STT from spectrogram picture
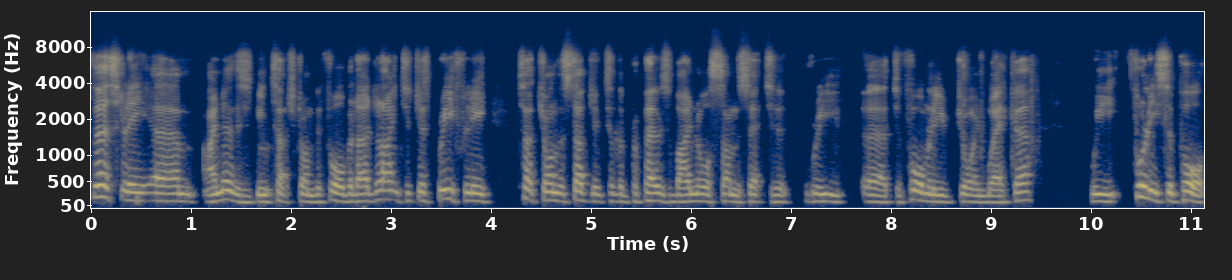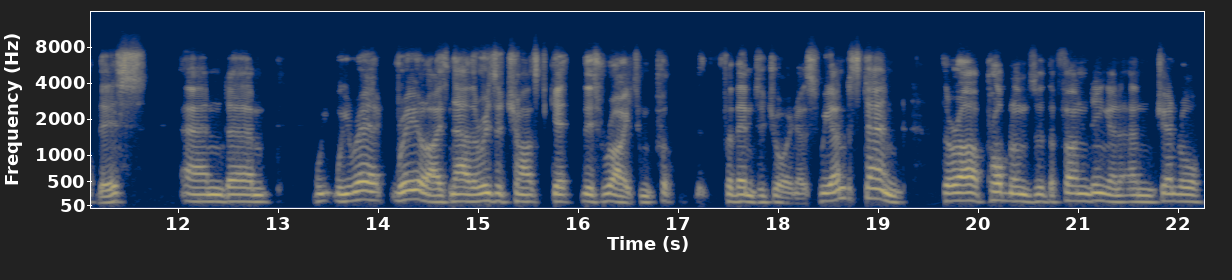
Firstly, um, I know this has been touched on before, but I'd like to just briefly touch on the subject of the proposal by North Somerset to, re, uh, to formally join WECA. We fully support this, and um, we, we re realize now there is a chance to get this right and put, for them to join us. We understand there are problems with the funding and, and general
